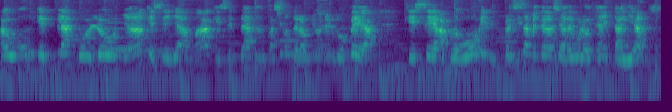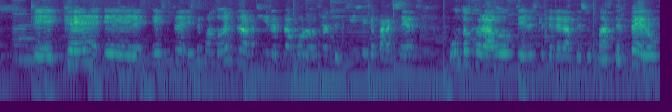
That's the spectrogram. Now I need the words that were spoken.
aún el Plan Boloña, que se llama, que es el Plan de Educación de la Unión Europea, que se aprobó en, precisamente en la ciudad de Boloña, Italia, eh, que eh, este, este, cuando entra a regir el Plan Boloña te exige que para hacer un doctorado tienes que tener antes un máster, pero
